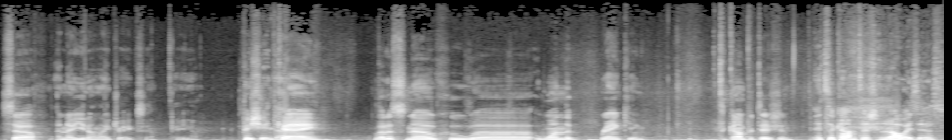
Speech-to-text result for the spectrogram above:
So I know you don't like Drake. So there you go. Appreciate that. Okay. Let us know who uh, won the ranking. It's a competition. It's a competition. It always is.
